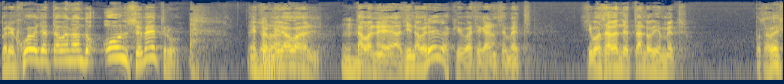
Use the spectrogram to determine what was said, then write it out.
Pero el jueves ya estaban dando 11 metros. Es verdad. miraba, el- estaban eh, allí en la vereda que iba a llegar a 11 metros. Si vos sabés dónde están los 10 metros. ¿Vos sabés?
